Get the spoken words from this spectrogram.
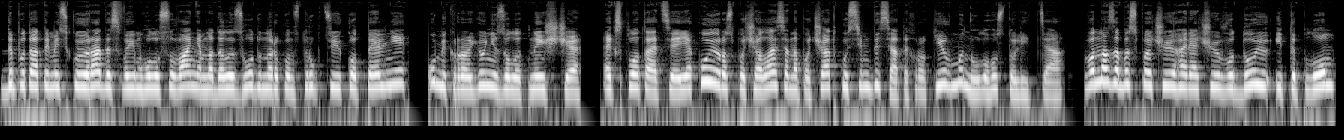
Депутати міської ради своїм голосуванням надали згоду на реконструкцію котельні у мікрорайоні Золотнище, експлуатація якої розпочалася на початку 70-х років минулого століття. Вона забезпечує гарячою водою і теплом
